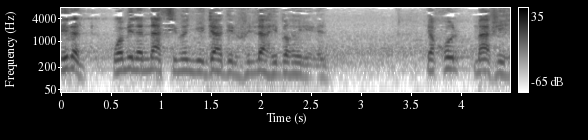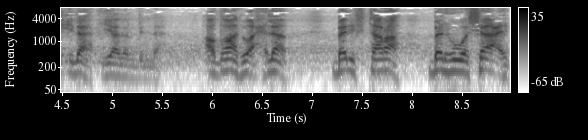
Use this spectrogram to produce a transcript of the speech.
إذا ومن الناس من يجادل في الله بغير علم. يقول ما فيه إله عياذا بالله. أضغاث أحلام بل افتراه. بل هو شاعر.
